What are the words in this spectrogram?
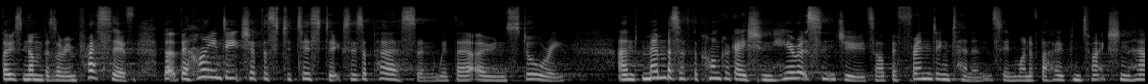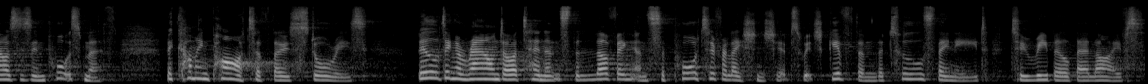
Those numbers are impressive, but behind each of the statistics is a person with their own story. And members of the congregation here at St Jude's are befriending tenants in one of the Hope into Action houses in Portsmouth, becoming part of those stories, building around our tenants the loving and supportive relationships which give them the tools they need to rebuild their lives.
